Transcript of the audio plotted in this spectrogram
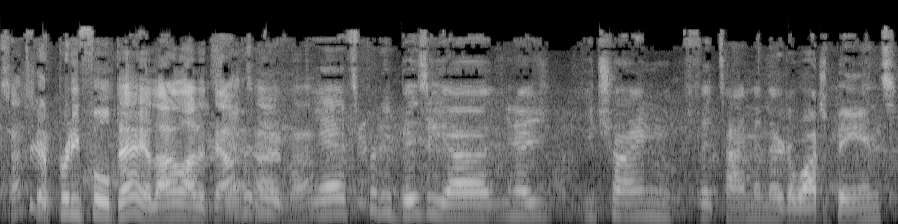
Sounds like a pretty full day. A lot, a lot of downtime, huh? Yeah, it's pretty busy. Uh, you know, you, you try and fit time in there to watch bands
